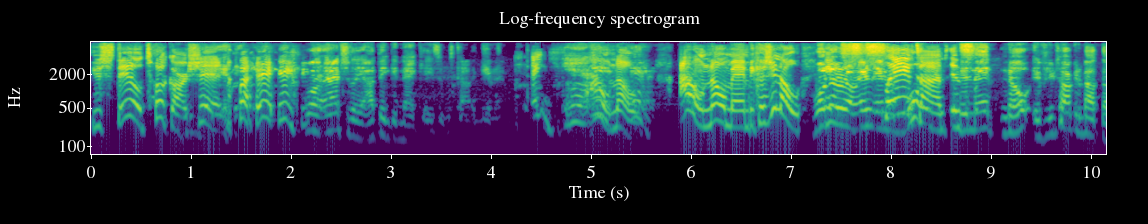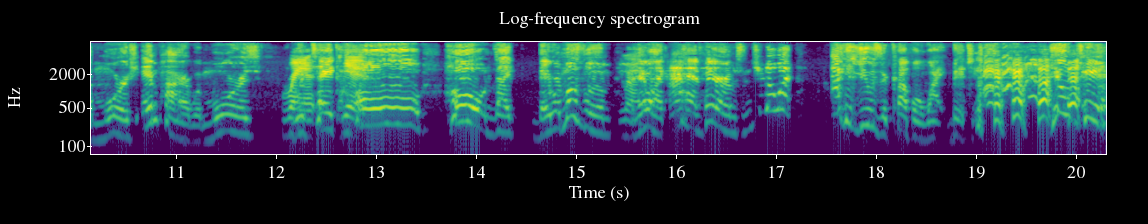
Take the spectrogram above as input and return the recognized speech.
You still took our shit. Like, Well, actually, I think in that case it was kind of given. Uh, yeah, I don't know. Yeah. I don't know, man, because you know, Well, no, no, no. In, in slave Moor- times, in in that, no, if you're talking about the Moorish Empire, where Moors Ran- would take yeah. whole, whole, like they were Muslim, Right. and they were like, I have harems, and you know what? I could use a couple white bitches. Give ten.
